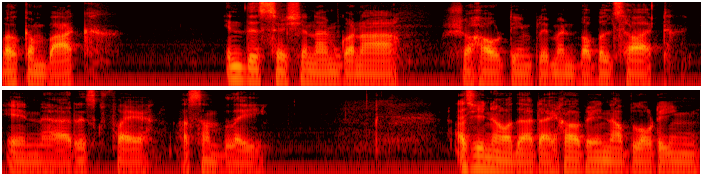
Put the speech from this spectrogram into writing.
welcome back. In this session I'm gonna show how to implement bubble sort in uh, RISC-V assembly. As you know that I have been uploading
